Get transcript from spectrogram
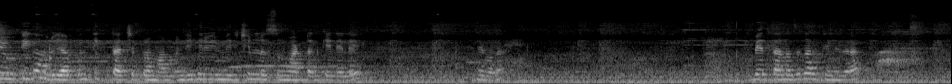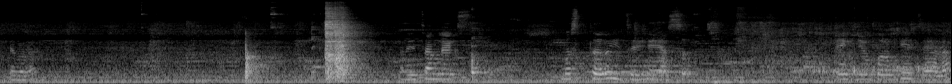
शेवटी घालूया आपण तिखटाचे प्रमाण म्हणजे हिरवी मिरची लसूण वाटण केलेले. हे बघा. बेतानच घालते मी जरा. हे बघा. आणि चांगलं एक मस्त घ्यायचं हे असं. एकजीव करून घ्यायचं याला.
